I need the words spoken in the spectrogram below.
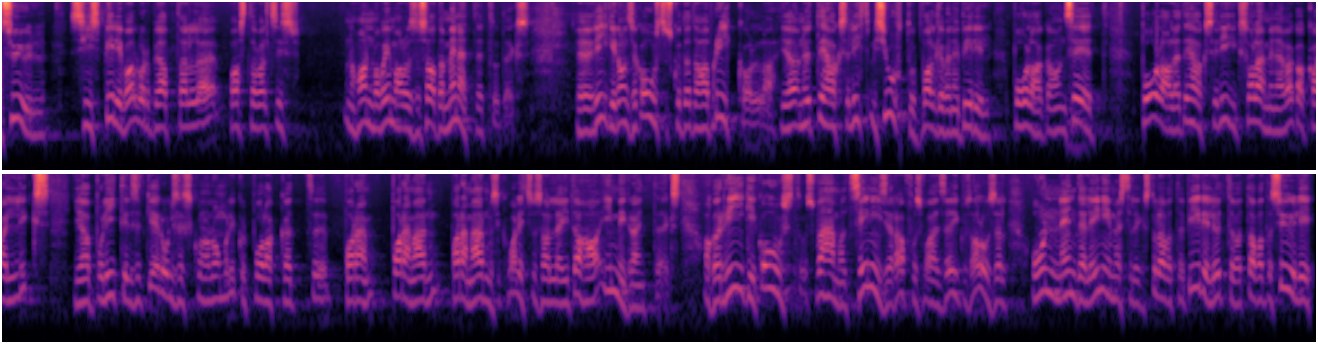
asüül, siis piirivalvur peab talle vastavalt siis noh, andma võimaluse saada menetletud, eks. riigil on see kohustus, kui ta tahab riik olla ja nüüd tehakse lihtsalt, mis juhtub Valgevene piiril Poolaga, on see, et Poolale tehakse riigiks olemine väga kalliks ja poliitiliselt keeruliseks, kuna loomulikult poolakad parem, parem, paremäärmusliku valitsuse all ei taha immigrante, eks. aga riigi kohustus vähemalt senise rahvusvahelise õiguse alusel on nendele inimestele, kes tulevad piirile, ütlevad, tahavad asüüli,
